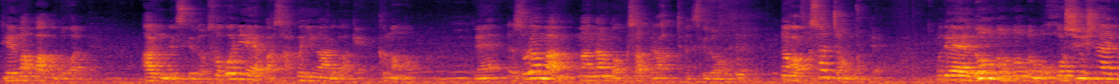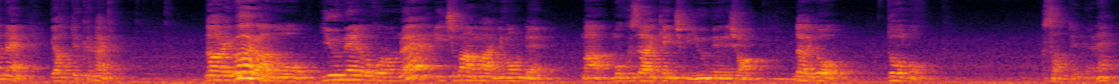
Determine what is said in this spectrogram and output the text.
テーマパークとかあるんですけどそこにねやっぱ作品があるわけ熊の。ね。それはまあまあなんとか腐ってなかったんですけどなんか腐っちゃうんだって。でどんどんどんどんもう補修しないとねやっていけない。だからいわゆるあの有名どころのね一番まあ日本で、まあ、木材建築有名でしょ。だけどどうも腐ってるんだよね。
